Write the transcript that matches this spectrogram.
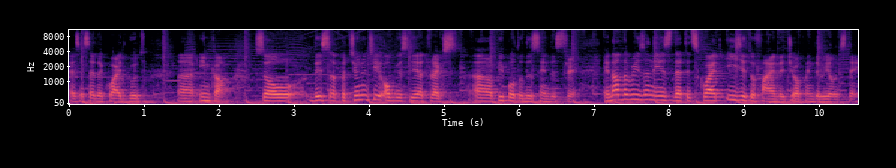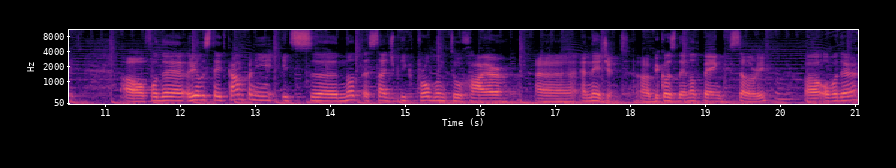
as I said a quite good uh, income. So this opportunity obviously attracts people to this industry. Another reason is that it's quite easy to find a job in the real estate uh, for the real estate company, it's uh, not a such big problem to hire uh, an agent uh, because they're not paying salary mm. over there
